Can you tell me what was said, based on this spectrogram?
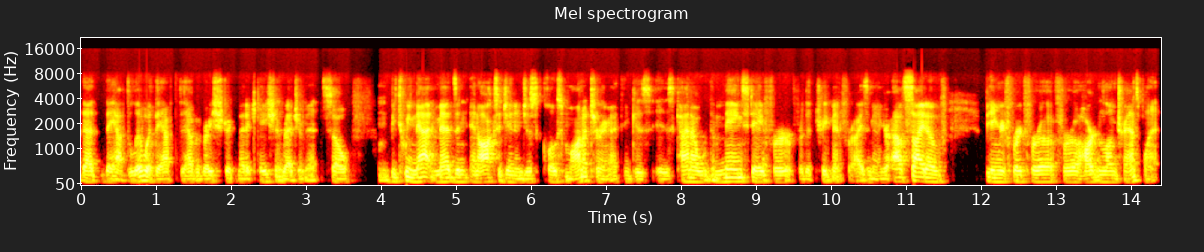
that they have to live with. They have to have a very strict medication regimen. So between that meds and, and, oxygen and just close monitoring, I think is is kind of the mainstay for for the treatment for Eisenmenger outside of being referred for a for a heart and lung transplant.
